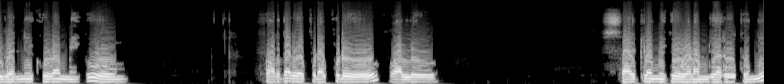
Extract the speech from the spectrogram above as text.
ఇవన్నీ కూడా మీకు ఫర్దర్ ఎప్పుడప్పుడు వాళ్ళు సైట్లో మీకు ఇవ్వడం జరుగుతుంది.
